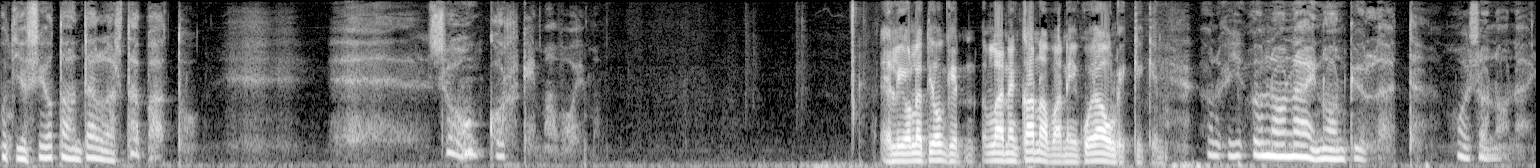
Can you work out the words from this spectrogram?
mutta jos jotain tällaista tapahtuu, se on korkeimman voima. Eli olet jonkinlainen kanava niin kuin Aulikkikin? No näin on kyllä, että voi sanoa näin.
